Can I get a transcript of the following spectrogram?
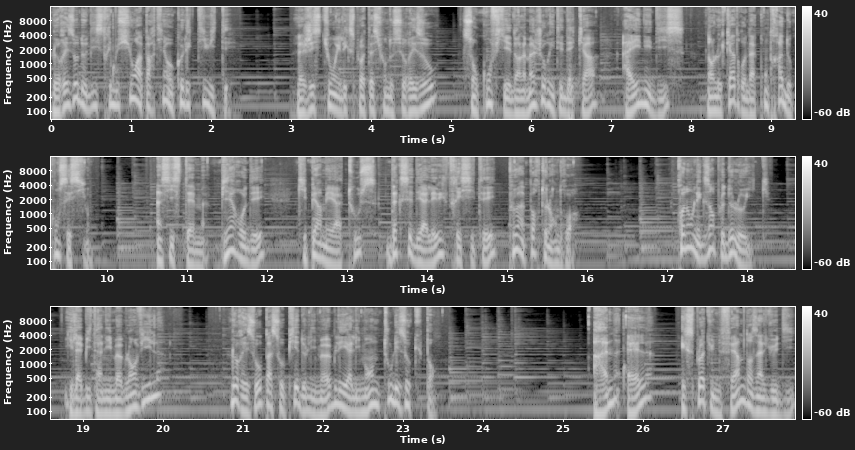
Le réseau de distribution appartient aux collectivités. La gestion et l'exploitation de ce réseau sont confiées dans la majorité des cas à Enedis dans le cadre d'un contrat de concession. Un système bien rodé qui permet à tous d'accéder à l'électricité, peu importe l'endroit. Prenons l'exemple de Loïc. Il habite un immeuble en ville. Le réseau passe au pied de l'immeuble et alimente tous les occupants. Anne, elle, exploite une ferme dans un lieu dit.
